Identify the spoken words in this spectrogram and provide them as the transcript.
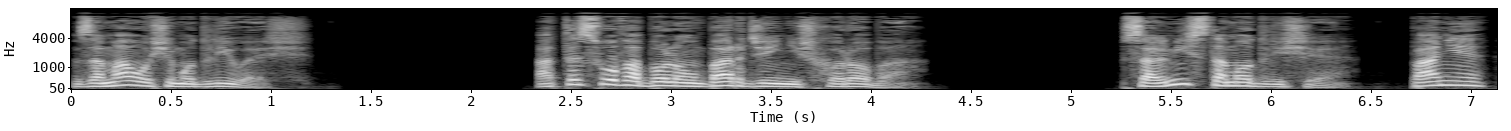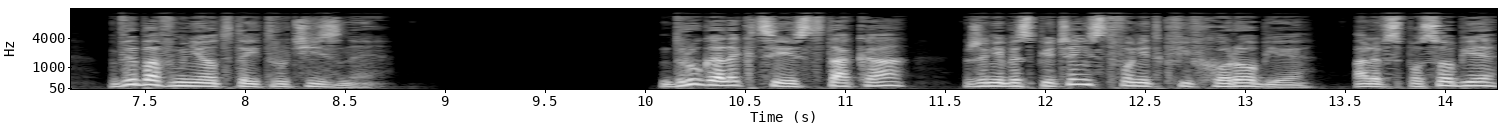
za mało się modliłeś. A te słowa bolą bardziej niż choroba. Psalmista modli się, Panie, wybaw mnie od tej trucizny. Druga lekcja jest taka, że niebezpieczeństwo nie tkwi w chorobie, ale w sposobie,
